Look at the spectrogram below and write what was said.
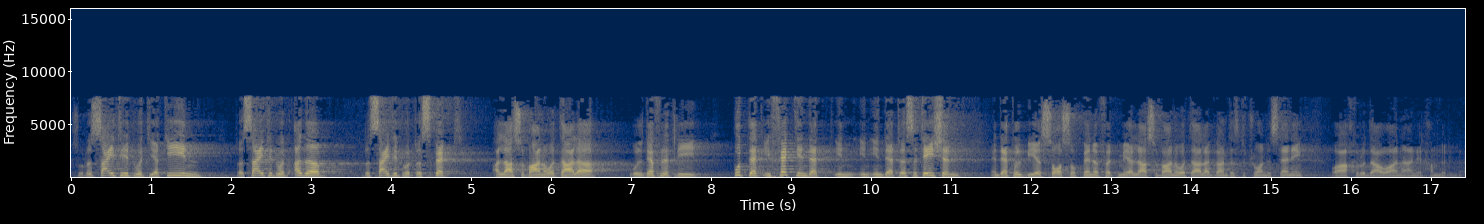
So recite it with yaqeen, recite it with adab, recite it with respect. Allah subhanahu wa ta'ala will definitely put that effect in that, in, in, in that recitation, and that will be a source of benefit. May Allah subhanahu wa ta'ala grant us the true understanding. Wa akhiru da'wana alhamdulillah.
